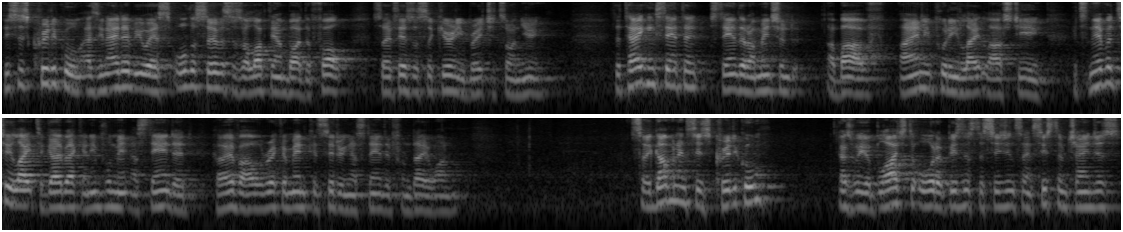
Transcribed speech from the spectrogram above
This is critical as in AWS, all the services are locked down by default, so if there's a security breach, it's on you. The tagging standard, I mentioned above, I only put in late last year. It's never too late to go back and implement a standard, however, I will recommend considering a standard from day one. So governance is critical as we are obliged to audit business decisions and system changes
